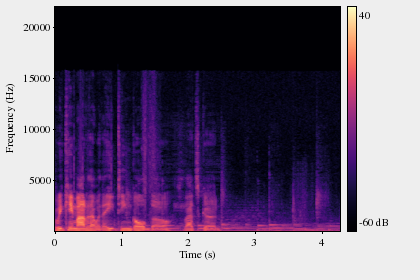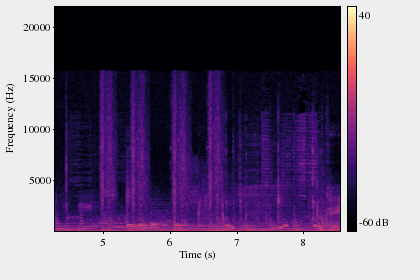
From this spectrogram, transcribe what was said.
So we came out of that with 18 gold though, so that's good. Okay,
